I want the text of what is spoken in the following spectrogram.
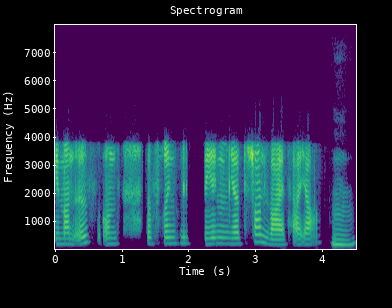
wie man ist und das bringt mich Leben jetzt schon weiter, ja. Mhm.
